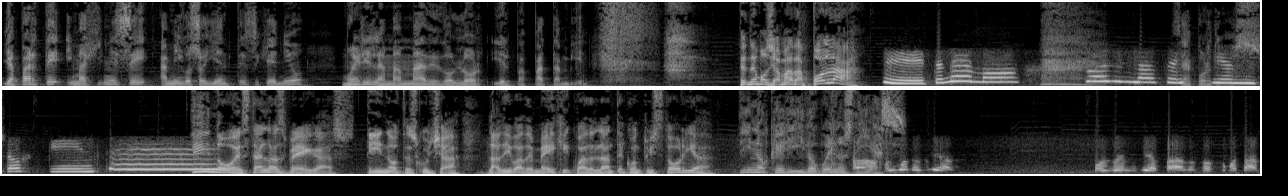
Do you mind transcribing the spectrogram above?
Y aparte, imagínese, amigos oyentes, genio, muere la mamá de dolor y el papá también. Tenemos llamada, Pola. Sí, tenemos. Son las Sea por Dios. 615. Tino está en Las Vegas. Tino, te escucha la diva de México. Adelante con tu historia. Tino querido, buenos Ah, días. muy buenos días. Muy buenos días para los dos. ¿Cómo están?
